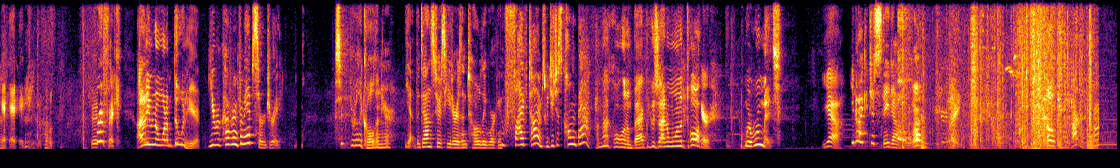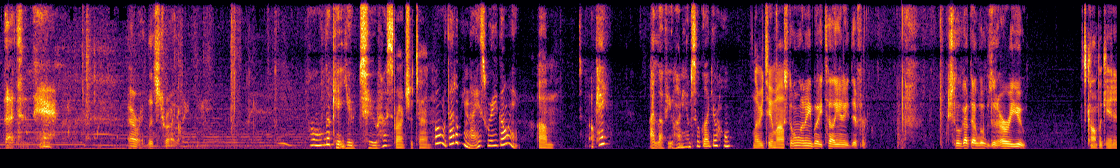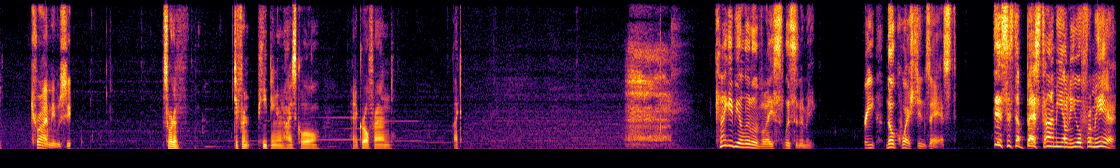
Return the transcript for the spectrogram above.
Terrific. I don't even know what I'm doing here. You're recovering from hip surgery. Is it really cold in here? Yeah, the downstairs heater isn't totally working. Five times. Would you just call him back? I'm not calling him back because I don't want to talk. Here. We're roommates. Yeah. You know, I could just stay down. Oh, right. Oh, ah, that's it there. All right, let's try it. Oh, look at you two. How... s- Brunch at 10. Oh, that'll be nice. Where are you going? Um, Okay. I love you, honey. I'm so glad you're home. love you too, Mom. Just don't let anybody tell you any different. Still got that look. Is it her or you? It's complicated. Try me. We'll see. sort of different peeping in high school. Had a girlfriend. Can I give you a little advice? Listen to me. No questions asked. This is the best time to heal from here.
